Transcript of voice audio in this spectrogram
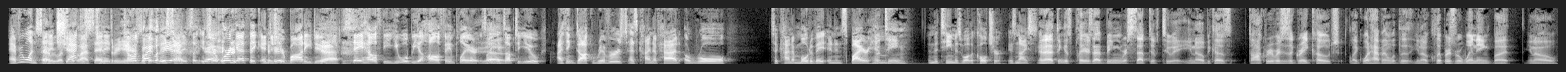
Everyone said Everyone it. Shaq last said two, it. three Charles. Barkley Yeah. said it. It's like it's Yeah. your work ethic and just your body, dude. Yeah. Stay healthy. You will be a Hall of Fame player. It's like it's up to you. I think Doc Rivers has kind of had a role to kind of motivate and inspire him. The team, And the team as well. The culture is nice. and I think it's players that being receptive to it. You know, because Doc Rivers is a great coach. Like what happened with the you know Clippers were winning, but you know.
